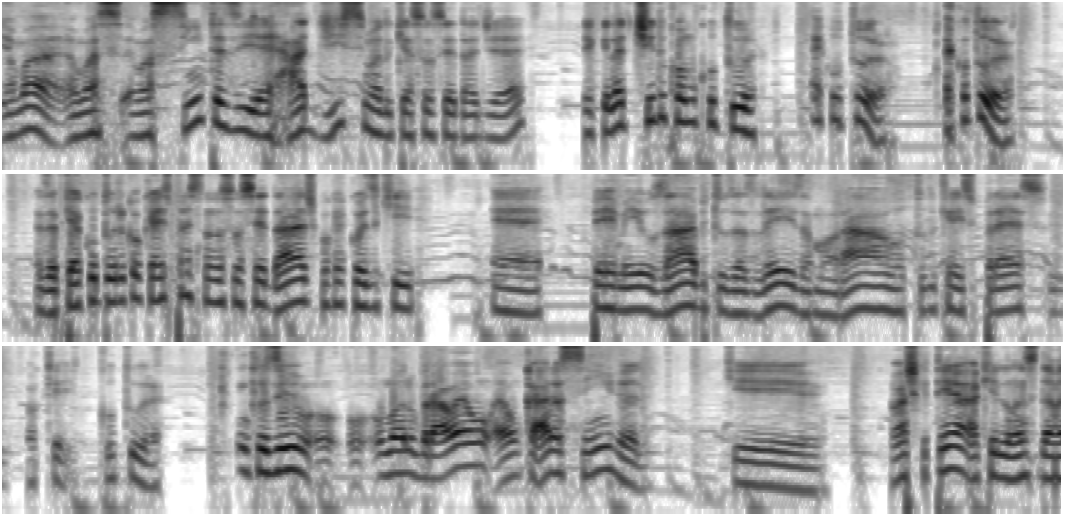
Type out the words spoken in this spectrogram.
e É uma, é, uma, é uma síntese erradíssima do que a sociedade é. E aquilo é tido como cultura. É cultura. É cultura. Mas é porque é cultura qualquer expressão da sociedade, qualquer coisa que é, permeia os hábitos, as leis, a moral, tudo que é expresso. Ok, cultura. Inclusive, o, o- Mano Brown é um, é um cara assim, velho, que. Eu acho que tem aquele lance da,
